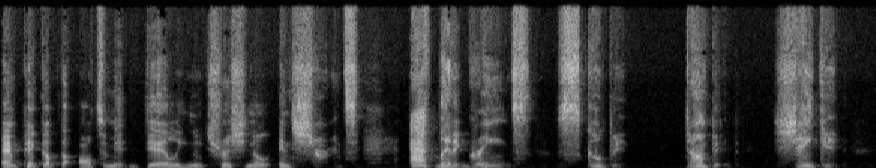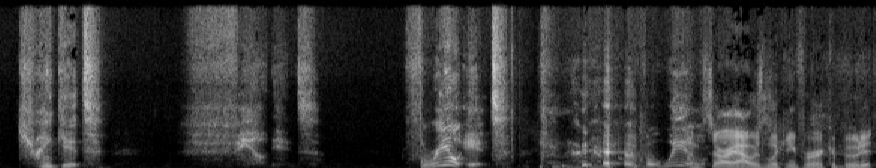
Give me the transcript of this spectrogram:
and pick up the ultimate daily nutritional insurance. Athletic Greens. Scoop it, dump it, shake it, drink it, feel it, thrill it. for Will. I'm sorry, I was looking for a kaboot it.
